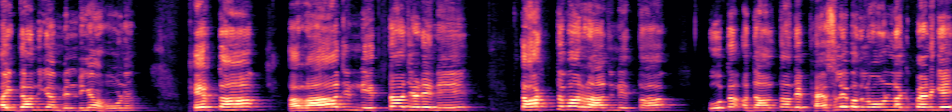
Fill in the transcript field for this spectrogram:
ਐਦਾਂ ਦੀਆਂ ਮਿਲਣੀਆਂ ਹੋਣ। ਫਿਰ ਤਾਂ ਰਾਜਨੇਤਾ ਜਿਹੜੇ ਨੇ, ਤਾਕਤਵਰ ਰਾਜਨੇਤਾ, ਉਹ ਤਾਂ ਅਦਾਲਤਾਂ ਦੇ ਫੈਸਲੇ ਬਦਲਵਾਉਣ ਲੱਗ ਪੈਣਗੇ।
